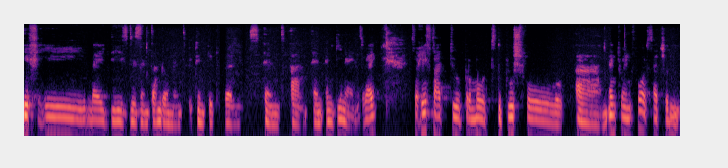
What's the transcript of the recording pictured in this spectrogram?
if he made these disentanglements between Cape and um, and and Guineans, right? So he started to promote, to push for um, and to enforce actually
